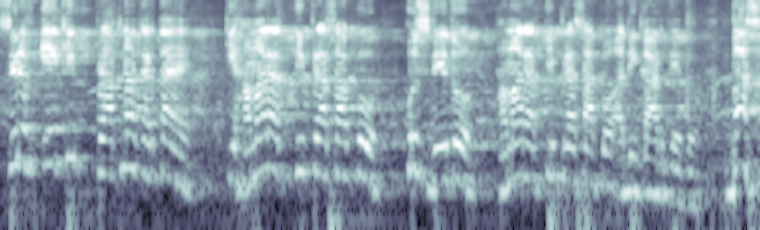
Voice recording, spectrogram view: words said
सिर्फ़ एक ही प्रार्थना करता है कि हमारा तिपरा साहब को कुछ दे दो, हमारा तिपरा साहब को अधिकार दे दो। बस।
